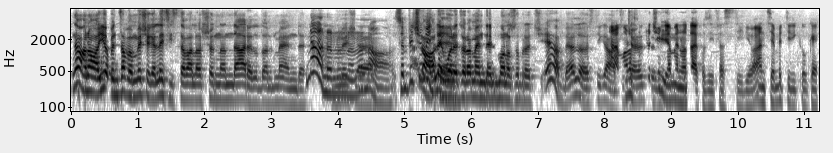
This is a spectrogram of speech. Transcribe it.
No, no, io pensavo invece che lei si stava lasciando andare totalmente. No, no, no, no, Invece- no, no. Semplicemente. No, lei vuole solamente il mono sopracciglia. E vabbè, allora sti Ah, cazzi. ma cioè, lo sopracciglia a me non dà così fastidio. Anzi, a me ti dico che eh,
